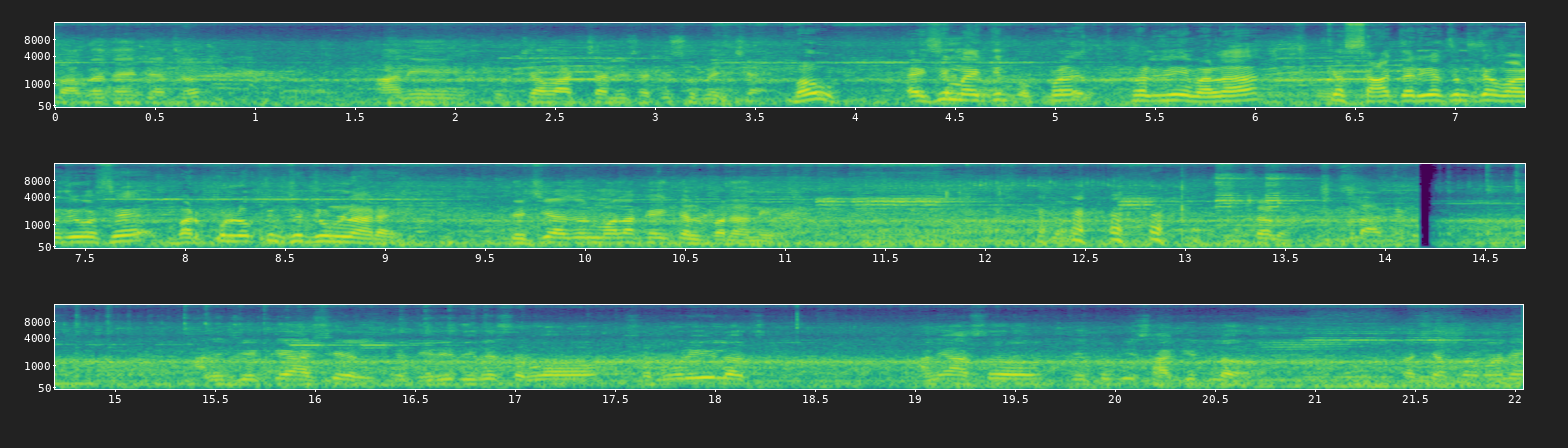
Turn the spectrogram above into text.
स्वागत आहे त्याचं. आणि पुढच्या वाटचालीसाठी शुभेच्छा. भाऊ ऐसी माहिती कळली मला. की सात तारखेला तुमचा वाढदिवस आहे भरपूर लोक तुमचे जुळणार आहे. त्याची अजून मला काही कल्पना नाही. चलो. आणि जे काही असेल ते धीरे धीरे सर्व समोर येईलच. आणि असं जे तुम्ही सांगितलं तशाप्रमाणे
